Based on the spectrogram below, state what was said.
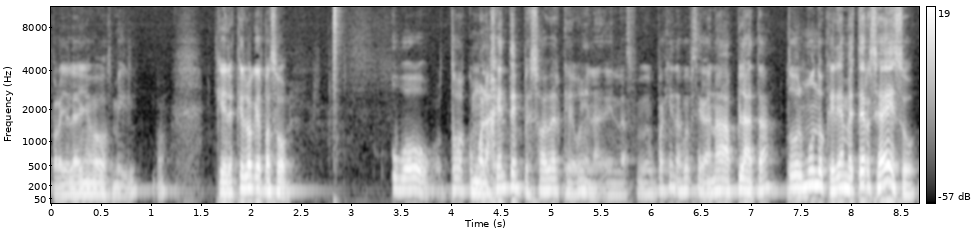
Por ahí el año 2000, ¿no? ¿Qué, qué es lo que pasó? Hubo todo, como la gente empezó a ver que oye, en, la- en las páginas web se ganaba plata, todo el mundo quería meterse a eso,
